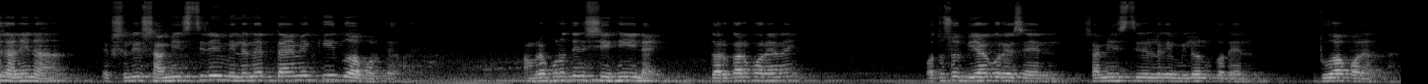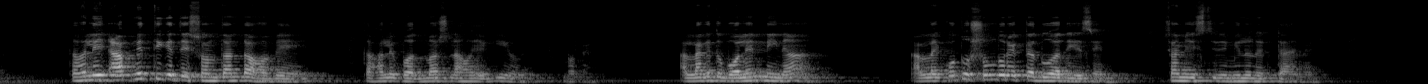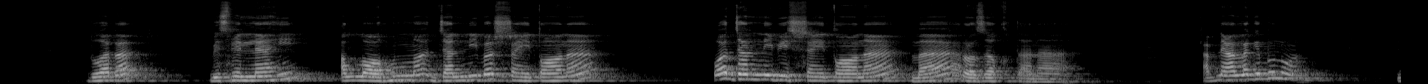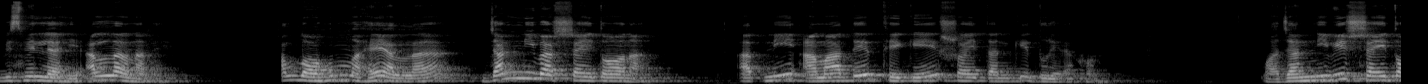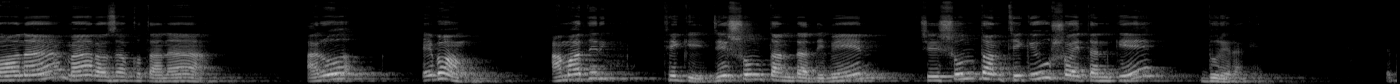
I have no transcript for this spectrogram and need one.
জানি না। অ্যাকচুয়ালি স্বামী স্ত্রীর মিলনের টাইমে কি দোয়া পড়তে হয়? আমরা কোনোদিন শিখিই নাই, দরকার পড়ে নাই। অথচ বিয়া করেছেন, স্বামী স্ত্রীর লোকে মিলন করেন, দোয়া পড়েন না। তাহলে আপনার থেকে যে সন্তানটা হবে, তাহলে বদমাস না হয়ে কি হবে? বলেন। আল্লাহকে তো বলেননি না। আল্লাহ কত সুন্দর একটা দোয়া দিয়েছেন, স্বামী স্ত্রীর মিলনের টাইমের দোয়াটা বিসমিল্লাহি আল্লাহুম্মা জান্নিবা শাইতানা ওয়া জান্নিবিস শাইতানা মা রাযাকতানা। আপনি আল্লাহকে বলুন, বিসমিল্লাহি আল্লাহর নামে। আল্লাহুম্মা হে আল্লাহ জান্নিবা শাইতানা, আপনি আমাদের থেকে শয়তানকে দূরে রাখুন। ওয়াজান্নিবিস শাইতানা মা রাযাকতানা আরও এবং আমাদের থেকে যে সন্তানটা দিবেন সে সন্তান থেকেও শয়তানকে দূরে রাখেন।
